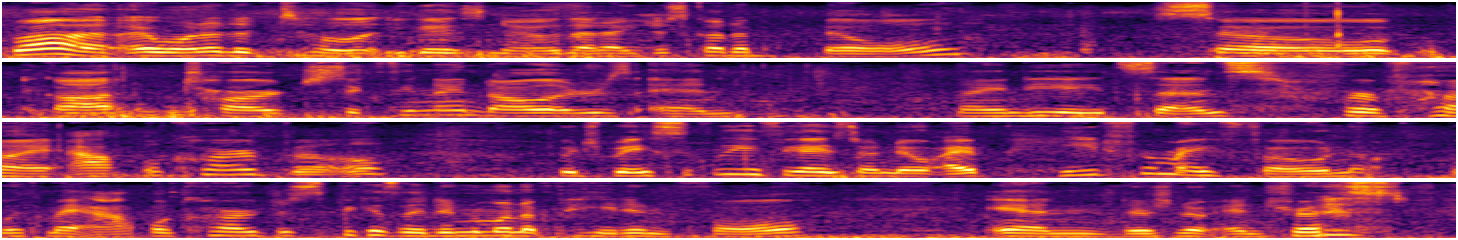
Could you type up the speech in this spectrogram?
But I wanted to let you guys know that I just got a bill. So I got charged $69.98 for my Apple Card bill, which basically, if you guys don't know, I paid for my phone with my Apple Card just because I didn't want to pay it in full and there's no interest.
